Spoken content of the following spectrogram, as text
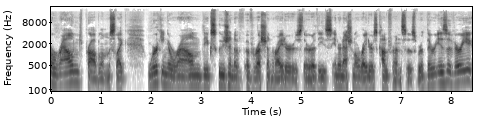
around problems, like working around the exclusion of, of Russian writers. There are these international writers conferences where there is a very,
